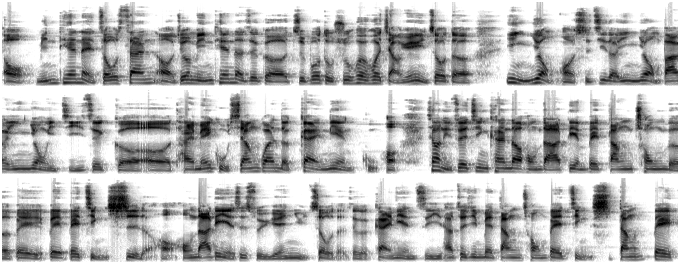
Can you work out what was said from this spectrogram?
哦，明天呢？周三哦，就明天的这个直播读书会会讲元宇宙的应用哦，实际的应用，八个应用以及这个呃台美股相关的概念股哦，像你最近看到宏达电被当冲的，被被被警示的哈，宏达电也是属于元宇宙的这个概念之一，它最近被当冲被警示，当被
